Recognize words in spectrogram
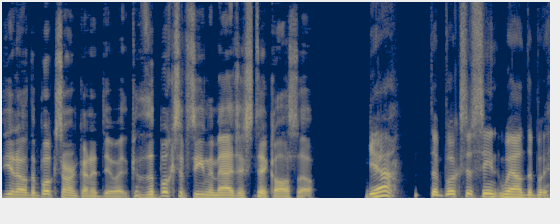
you know, the books aren't going to do it cuz the books have seen the magic stick also. Yeah, the books have seen. Well, the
